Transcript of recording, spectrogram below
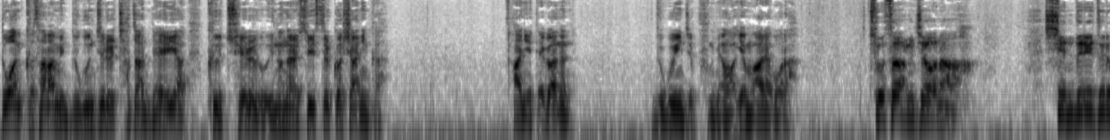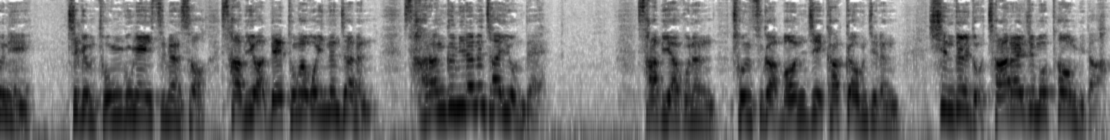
또한 그 사람이 누군지를 찾아내야 그 죄를 의논할 수 있을 것이 아닌가. 아니 대가는 누구인지 분명하게 말해보라. 주상 전하, 신들이 들으니 지금 동궁에 있으면서 사비와 내통하고 있는 자는 사랑금이라는 자이온데 사비하고는 촌수가 먼지 가까운지는 신들도 잘 알지 못하옵니다.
